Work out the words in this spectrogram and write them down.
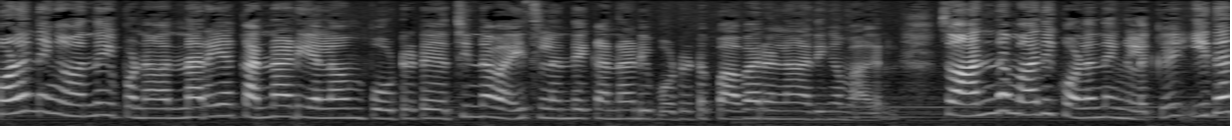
குழந்தைங்க வந்து இப்போ நான் நிறைய கண்ணாடி எல்லாம் போட்டுட்டு சின்ன வயசுலேருந்தே கண்ணாடி போட்டுட்டு பவர் எல்லாம் அதிகமாகிறது. ஸோ அந்த மாதிரி குழந்தைங்களுக்கு இதை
